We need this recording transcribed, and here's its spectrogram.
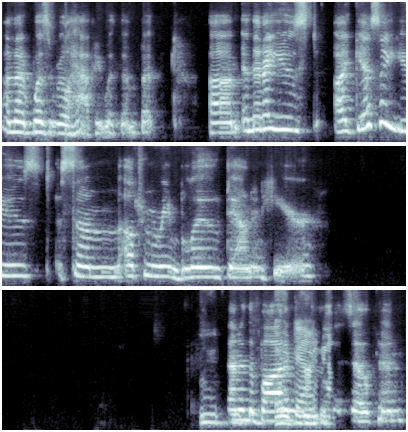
And I wasn't real happy with them, but, um, and then I used, I guess I used some ultramarine blue down in here, down in the bottom down because it's open.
